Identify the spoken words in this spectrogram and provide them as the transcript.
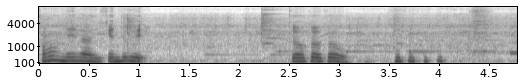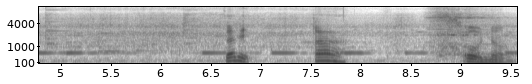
Come on, Layla. You can do it. Go, go, go. Got it. Ah. Oh no.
